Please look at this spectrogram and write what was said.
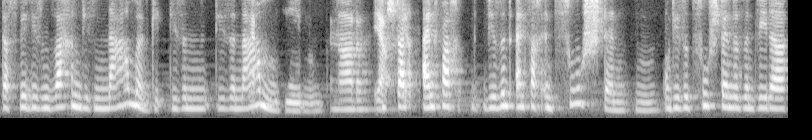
dass wir diesen Sachen diesen Namen, diesen, diese Namen ja. geben. Genau, ja. Anstatt einfach, wir sind einfach in Zuständen. Und diese Zustände sind weder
